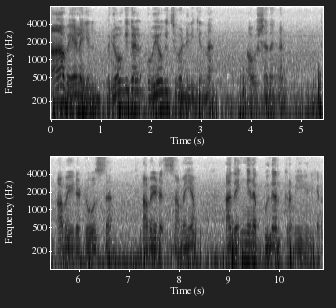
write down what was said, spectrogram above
ആ വേളയിൽ രോഗികൾ ഉപയോഗിച്ചു കൊണ്ടിരിക്കുന്ന ഔഷധങ്ങൾ അവയുടെ ഡോസ് അവയുടെ സമയം അതെങ്ങനെ പുനർക്രമീകരിക്കണം?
